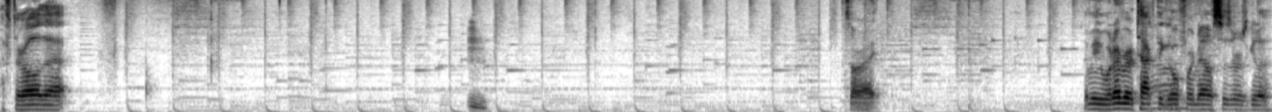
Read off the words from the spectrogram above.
After all that. Mm. It's alright. I mean, whatever attack they go for now, Scizor is gonna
